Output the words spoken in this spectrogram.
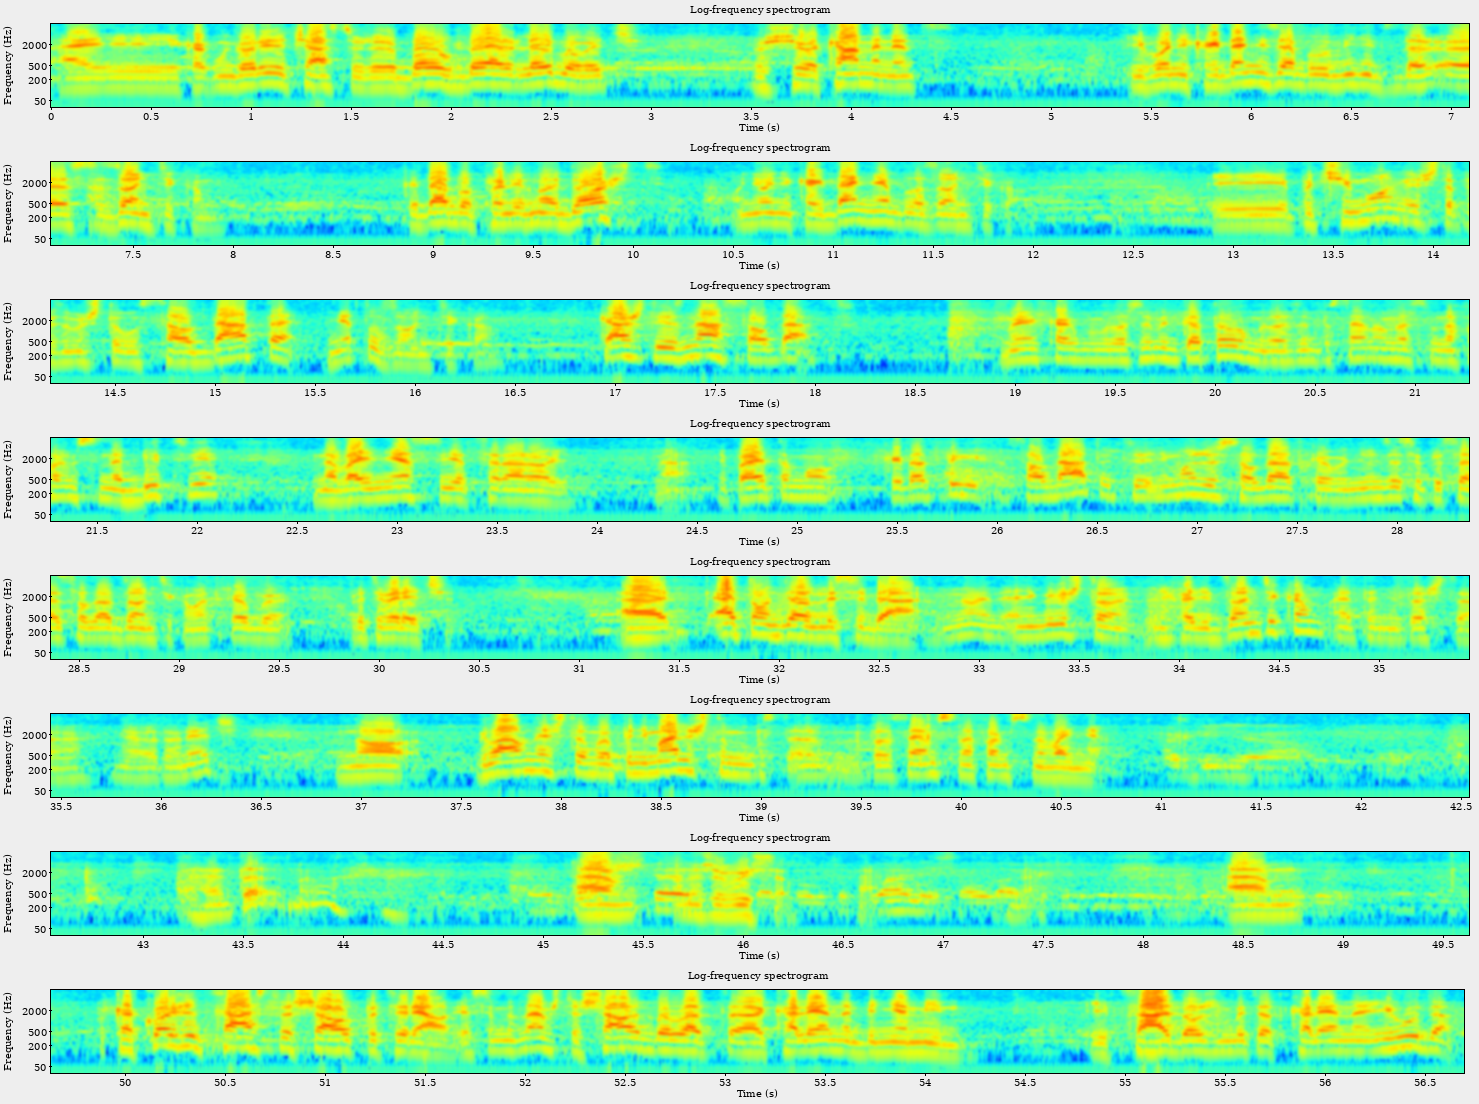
И как мы говорили часто уже, Бог Бер Лейбович, Рушива Каменец, его никогда нельзя было видеть с, э, с зонтиком. Когда был проливной дождь, у него никогда не было зонтика. И почему он говорит, что потому что у солдата нету зонтика. Каждый из нас солдат. Мы как бы мы должны быть готовы, мы должны постоянно у нас мы находимся на битве, на войне с Яцерарой. Да. И поэтому, когда ты солдат, ты не можешь солдат, как бы нельзя себе представить солдат зонтиком, это как бы противоречие. Э, это он делал для себя. Ну, я не говорю, что не ходить зонтиком, это не то, что не об этом речь. Но главное, что мы понимали, что мы постоянно находимся на войне. Это, ну, эм, он уже вышел. Да. Да. Эм, какое же царство Шаул потерял? Если мы знаем, что Шаул был от э, колена Беньямин, и царь должен быть от колена Иуда.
